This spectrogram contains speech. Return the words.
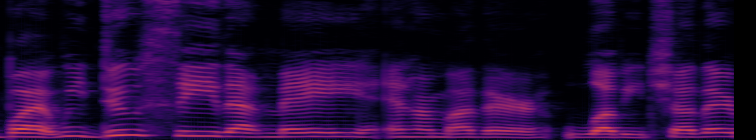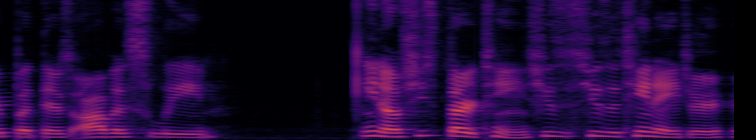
But we do see that Mei and her mother love each other, but there's obviously you know she's 13 she's she's a teenager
